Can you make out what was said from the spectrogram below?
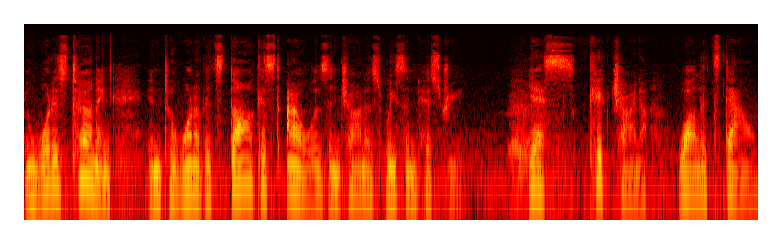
in what is turning into one of its darkest hours in China's recent history. Yes, kick China while it's down.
